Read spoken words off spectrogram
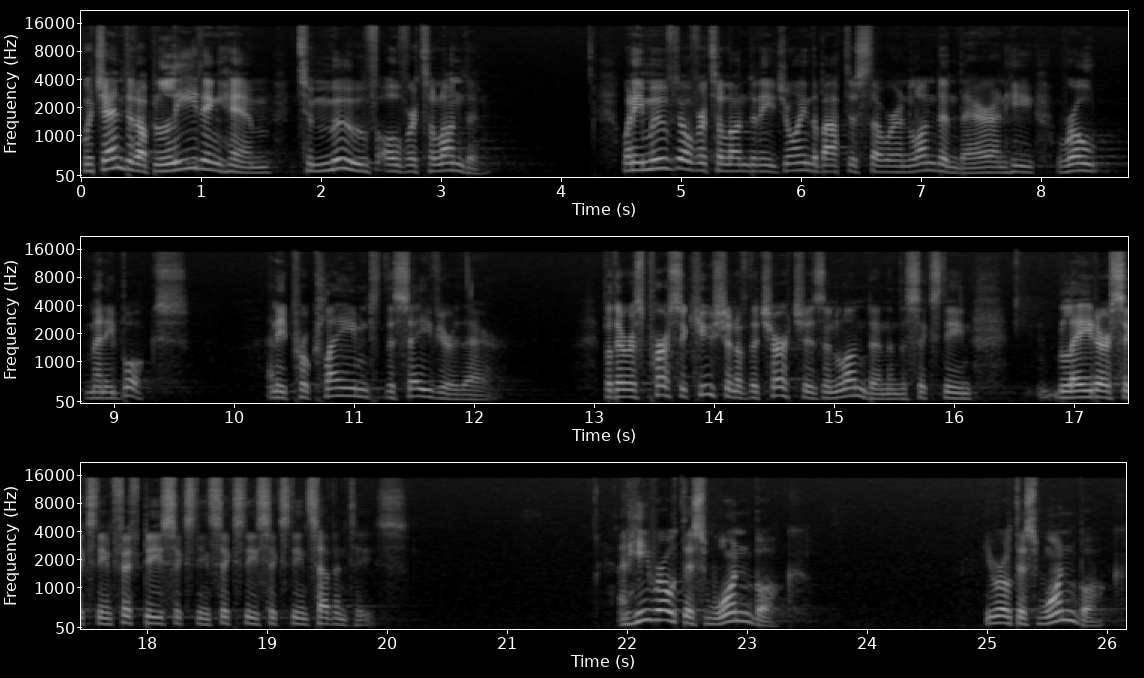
which ended up leading him to move over to London. When he moved over to London, he joined the Baptists that were in London there, and he wrote many books. And he proclaimed the Savior there. But there was persecution of the churches in London in the 16, later 1650s, 1660s, 1670s. And he wrote this one book. He wrote this one book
